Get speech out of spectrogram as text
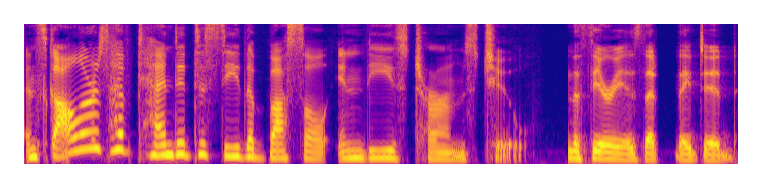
and scholars have tended to see the bustle in these terms too. The theory is that they did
